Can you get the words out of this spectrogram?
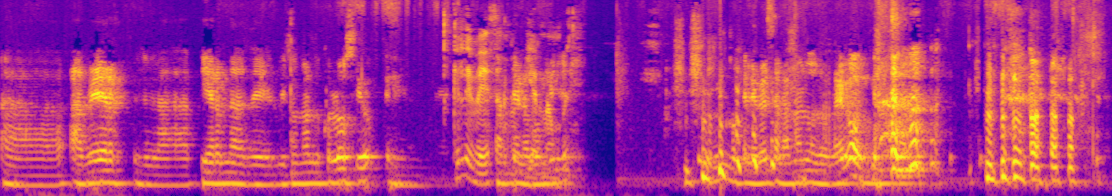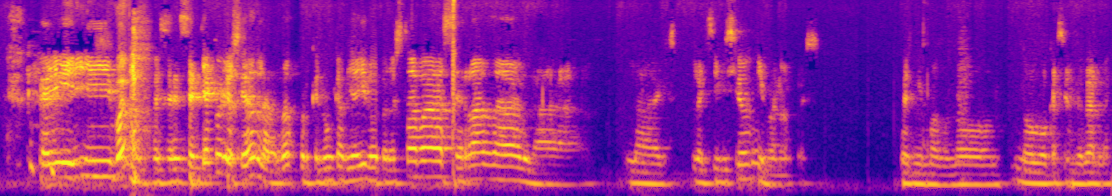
a, a ver la pierna de Luis Donaldo Colosio en ¿Qué le ves a la pierna, hombre? lo mismo que le ves a la mano de Obregón. Pero, y, y, bueno, pues eh, sentía curiosidad, la verdad, porque nunca había ido, pero estaba cerrada la, la, ex- la exhibición y bueno, pues, pues ni modo, no, no hubo ocasión de verla.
